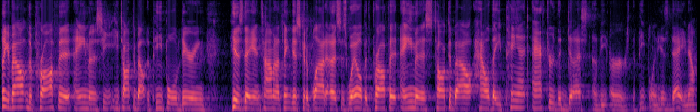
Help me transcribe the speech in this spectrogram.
Think about the prophet Amos. He, he talked about the people during his day and time, and I think this could apply to us as well. But the prophet Amos talked about how they pant after the dust of the earth, the people in his day. Now,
